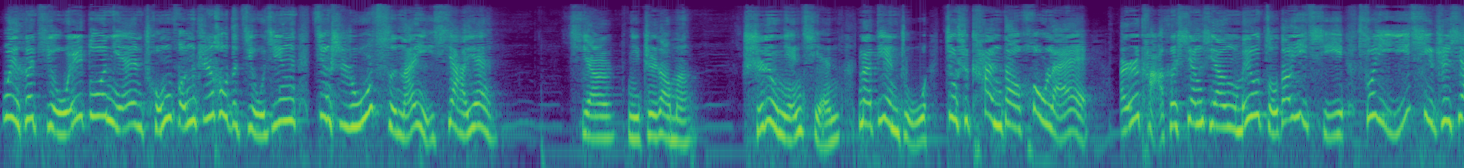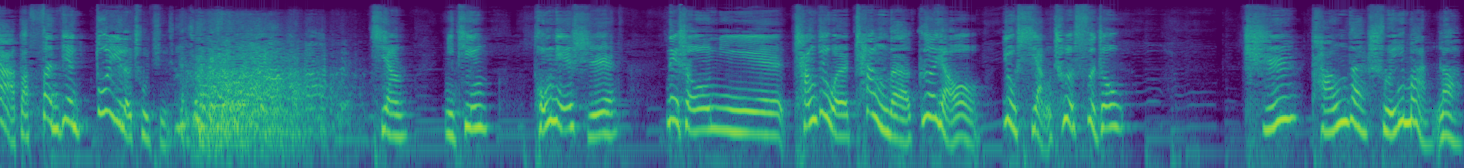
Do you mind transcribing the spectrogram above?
为何久违多年重逢之后的酒精竟是如此难以下咽？香，你知道吗？十六年前，那店主就是看到后来尔卡和香香没有走到一起，所以一气之下把饭店兑了出去。香，你听。童年时，那首你常对我唱的歌谣又响彻四周。池塘的水满了，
